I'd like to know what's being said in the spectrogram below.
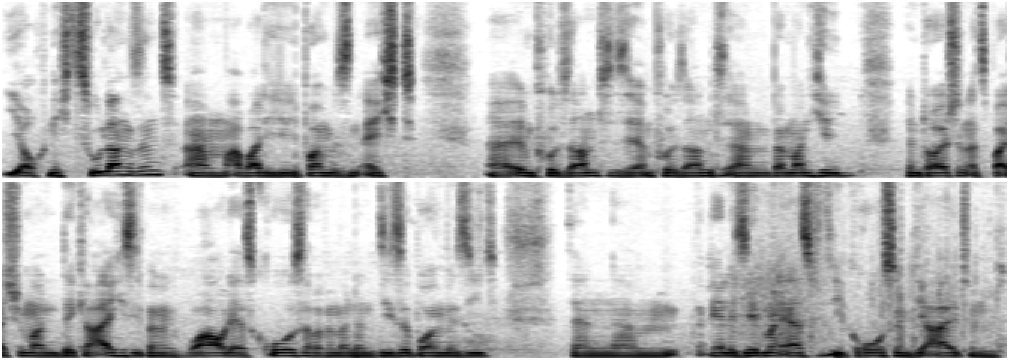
die auch nicht zu lang sind, ähm, aber die Bäume sind echt äh, impulsant, sehr impulsant. Ähm, wenn man hier in Deutschland als Beispiel mal eine dicke Eiche sieht, man wow, der ist groß, aber wenn man dann diese Bäume sieht, dann ähm, realisiert man erst, wie groß und wie alt und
